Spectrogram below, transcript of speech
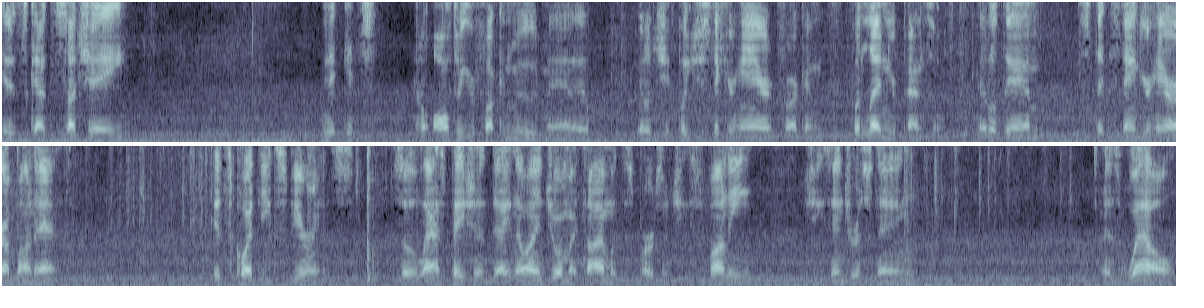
It's got such a. It's it'll alter your fucking mood, man. It'll it'll put you stick your hair, fucking put lead in your pencil. It'll damn st- stand your hair up on end. It's quite the experience. So, the last patient of the day, now I enjoy my time with this person. She's funny, she's interesting as well.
